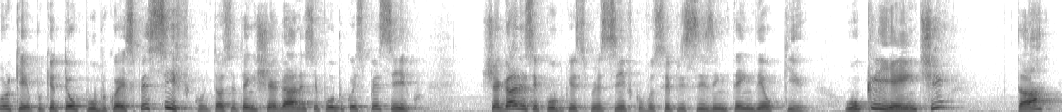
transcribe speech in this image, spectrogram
Por quê? Porque teu público é específico. Então você tem que chegar nesse público específico. Chegar nesse público específico, você precisa entender o que? O cliente, tá?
